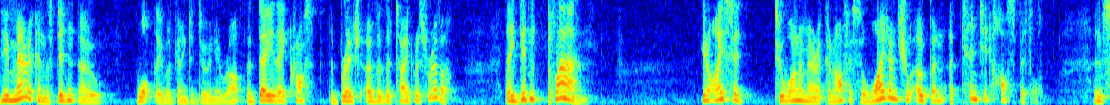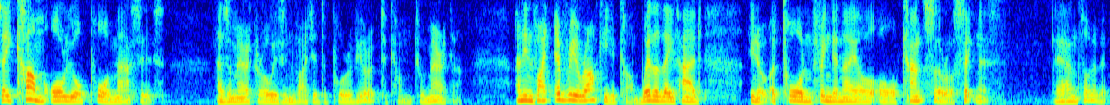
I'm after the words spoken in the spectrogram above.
The Americans didn't know what they were going to do in Iraq the day they crossed the bridge over the Tigris River. They didn't plan. You know, I said to one American officer, why don't you open a tented hospital and say, Come, all your poor masses, as America always invited the poor of Europe to come to America, and invite every Iraqi to come, whether they've had you know, a torn fingernail or cancer or sickness. They hadn't thought of it.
